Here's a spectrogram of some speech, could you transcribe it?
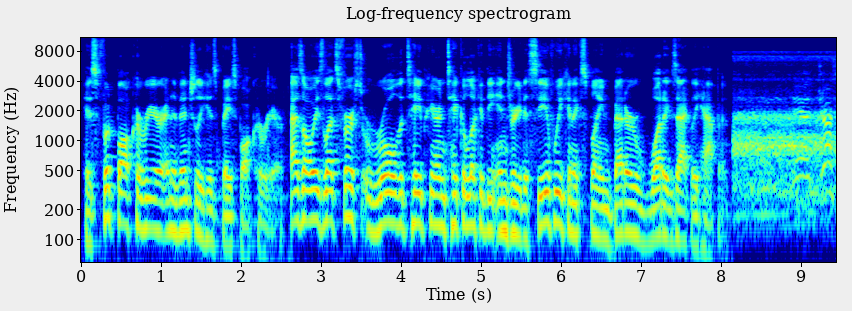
his football career and eventually his baseball career. As always, let's first roll the tape here and take a look at the injury to see if we can explain better what exactly happened. And just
